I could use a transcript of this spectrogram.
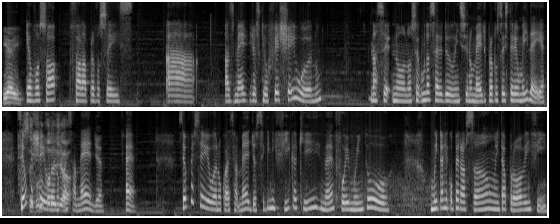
E aí? Eu vou só falar pra vocês a, as médias que eu fechei o ano na, se- no, no segunda série do ensino médio pra vocês terem uma ideia. Se eu Segundo fechei o ano colegial. com essa média, é. Se eu fechei o ano com essa média, significa que, né, foi muito muita recuperação, muita prova, enfim.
